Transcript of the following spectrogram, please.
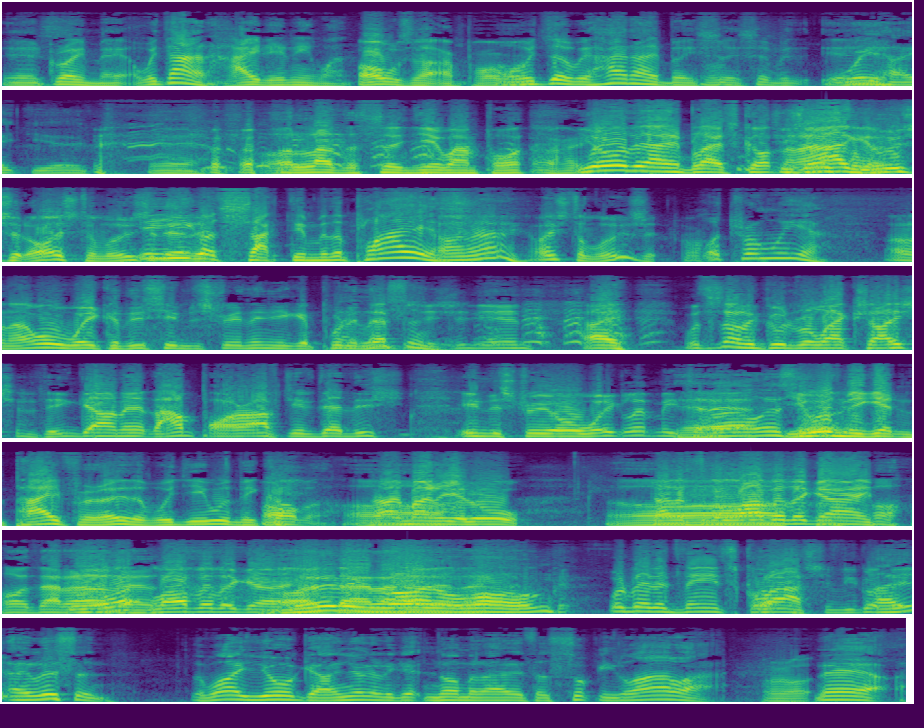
Yeah, green man. We don't hate anyone. I was that umpire. Oh, we do. We hate ABC. So we, yeah, we yeah. hate you. Yeah, I love the see you umpire. You're the only bloke that's got Jeez, I used to lose it. I used to lose yeah, it. You got sucked in with the players. I know. I used to lose it. What's wrong with you? I don't know, all week of this industry, and then you get put hey, in listen. that position. Yeah, hey, well, it's not a good relaxation thing going out the umpire after you've done this industry all week. Let me yeah. tell well, you, listen, you wouldn't be getting paid for it either, would you? You wouldn't be oh, oh. no money at all. Oh. Done it for the oh, love of the game. Oh, that, that, love of the game. Moving right along. What about advanced class? Have you got? Hey, hey, listen, the way you're going, you're going to get nominated for Suki Lala. All right. Now,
